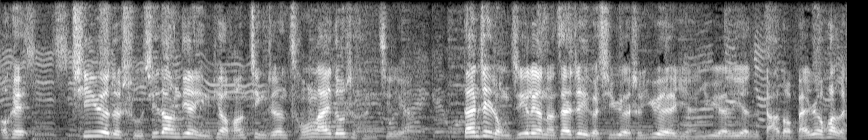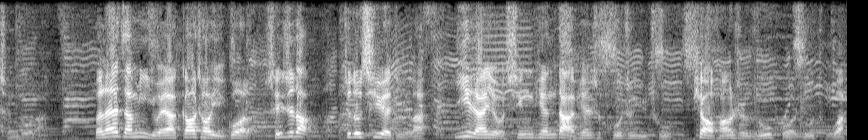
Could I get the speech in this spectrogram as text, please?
OK，七月的暑期档电影票房竞争从来都是很激烈的，但这种激烈呢，在这个七月是越演越烈的，达到白热化的程度了。本来咱们以为啊，高潮已过了，谁知道这都七月底了，依然有新片大片是呼之欲出，票房是如火如荼啊。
